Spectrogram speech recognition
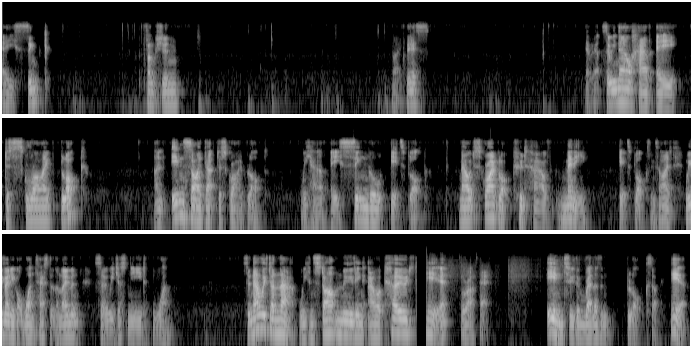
async function like this There we are. So we now have a describe block and inside that describe block we have a single it block. Now a describe block could have many it blocks inside. We've only got one test at the moment so we just need one. So now we've done that we can start moving our code here for our test into the relevant blocks up here.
